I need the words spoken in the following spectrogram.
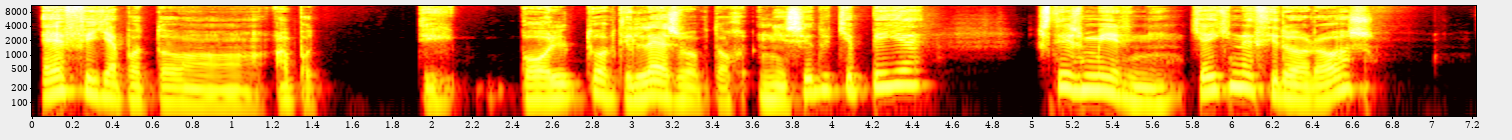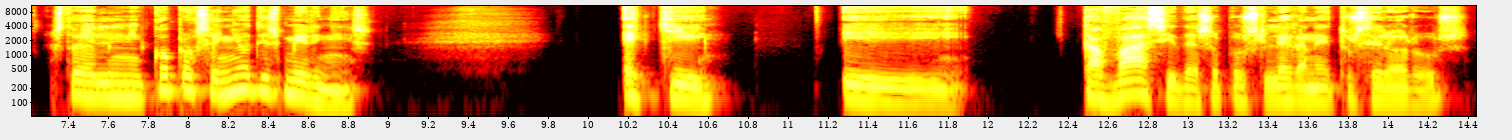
έφυγε από, το, από τη πόλη του, από τη Λέσβο, από το νησί του και πήγε στη Σμύρνη και έγινε θηρορός στο ελληνικό προξενιό της Σμύρνης. Εκεί οι καβάσιδες όπως λέγανε τους θηρορούς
